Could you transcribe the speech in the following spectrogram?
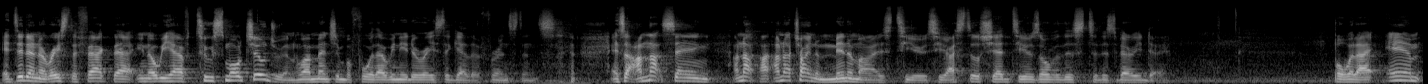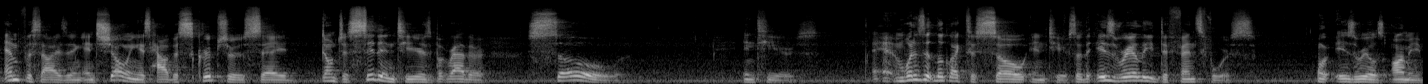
it didn't erase the fact that, you know, we have two small children who I mentioned before that we need to raise together, for instance. and so I'm not saying, I'm not, I'm not trying to minimize tears here. I still shed tears over this to this very day. But what I am emphasizing and showing is how the scriptures say, don't just sit in tears, but rather sow in tears. And what does it look like to sow in tears? So the Israeli Defense Force, or Israel's army,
